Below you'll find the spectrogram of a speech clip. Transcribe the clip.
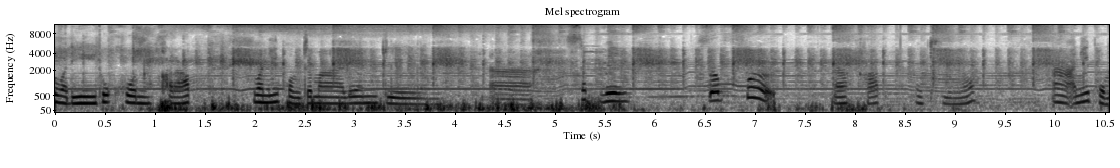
สวัสดีทุกคนครับ วันนี้ผมจะมาเล่นเกมอ่า Subway Surfer นะครับ โอเคเนาะอ่าอันนี้ผม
